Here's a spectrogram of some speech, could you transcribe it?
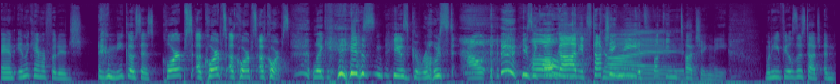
And in the camera footage, Nico says, "Corpse, a corpse, a corpse, a corpse." Like he is, he is grossed out. He's like, "Oh, Oh, God, it's touching me! It's fucking touching me." When he feels this touch, and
